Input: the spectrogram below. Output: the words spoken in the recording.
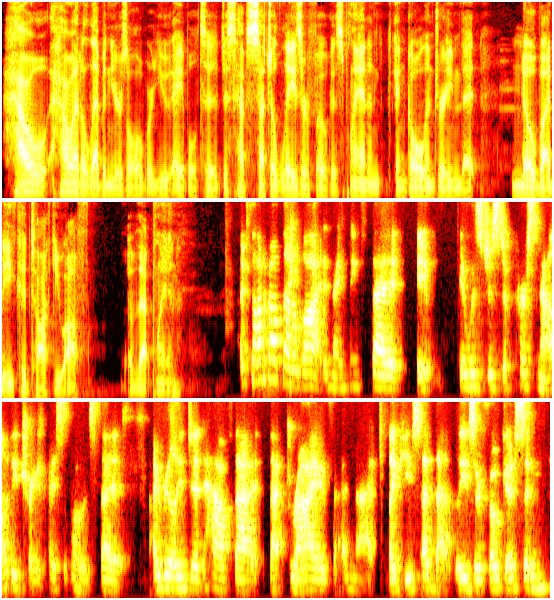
how how at 11 years old were you able to just have such a laser focused plan and, and goal and dream that nobody could talk you off of that plan? I've thought about that a lot, and I think that it it was just a personality trait, I suppose, that I really did have that that drive and that, like you said, that laser focus. And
